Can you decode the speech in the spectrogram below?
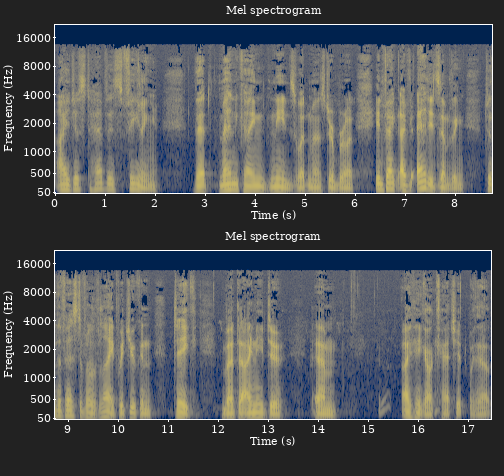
I just have this feeling that mankind needs what Master brought. In fact, I've added something to the Festival of Light, which you can take, but I need to. Um, I think I'll catch it without.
